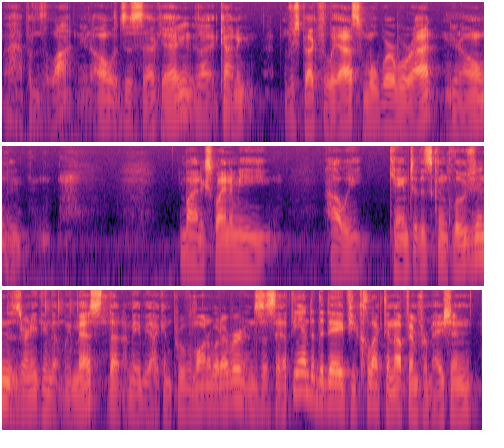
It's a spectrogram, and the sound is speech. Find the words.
That happens a lot, you know. It's just okay. I kind of respectfully ask them well, where we're at. You know, you mind explaining to me how we came to this conclusion? Is there anything that we missed that maybe I can prove upon or whatever? And just say, at the end of the day, if you collect enough information,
